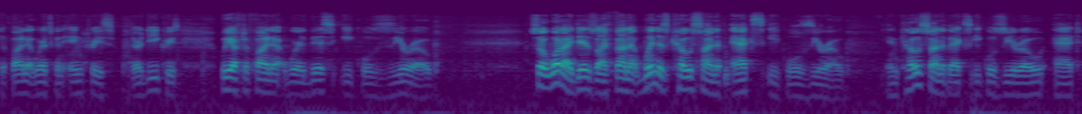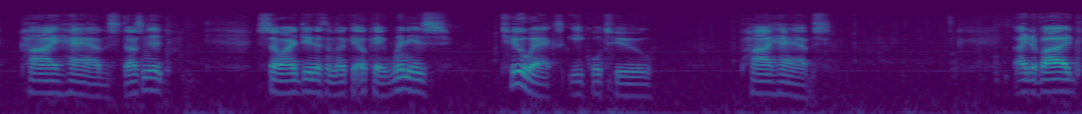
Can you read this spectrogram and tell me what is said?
to find out where it's going to increase or decrease, we have to find out where this equals 0. So what I did is I found out when does cosine of x equal 0. And cosine of x equals 0 at pi halves, doesn't it? So I do this, I'm like, okay, when is 2x equal to pi halves? I divide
